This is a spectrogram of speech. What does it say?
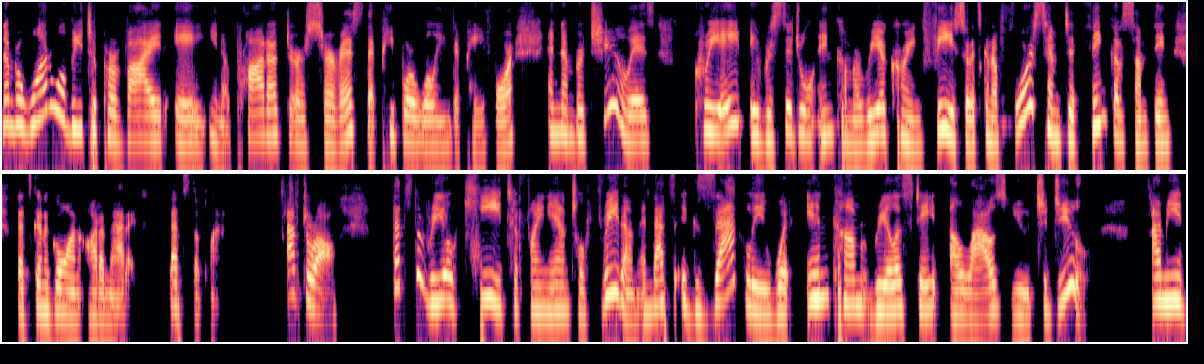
Number one will be to provide a, you know, product or a service that people are willing to pay for. And number two is create a residual income, a reoccurring fee. So it's going to force him to think of something that's going to go on automatic. That's the plan. After all, that's the real key to financial freedom. And that's exactly what income real estate allows you to do. I mean,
